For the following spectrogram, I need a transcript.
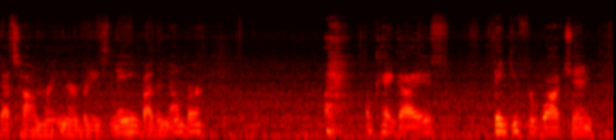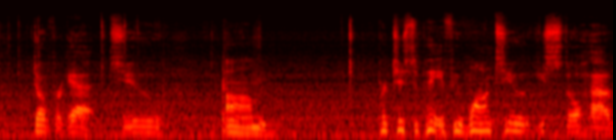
That's how I'm writing everybody's name by the number. okay, guys. Thank you for watching. Don't forget to um, participate if you want to. You still have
